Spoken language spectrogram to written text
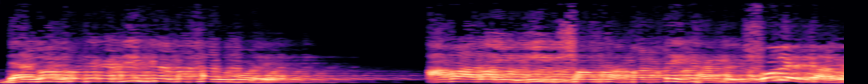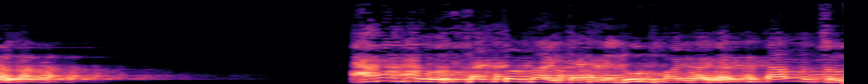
দেড় লক্ষ টাকা ঋণ তার মাথার উপরে। আবার এই ঋণ সংখ্যা বাড়তেই থাকবে সোনের কারণে। এমন কোন সেক্টর নাই যেখানে লুট হয় না এর একটি কারণ ছিল।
